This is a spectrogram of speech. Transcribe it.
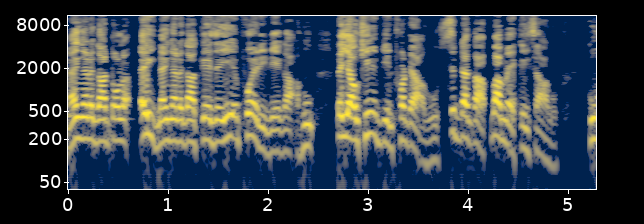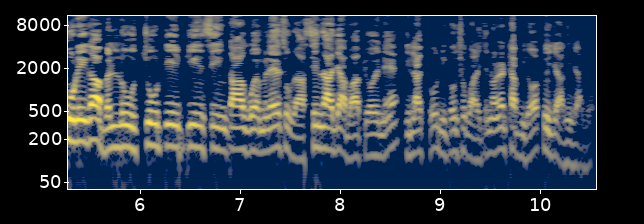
နိုင်ငံတကာဒေါ်လာအဲ့နိုင်ငံတကာကယ်ဆယ်ရေးအဖွဲ့တွေတဲကအခုတယောက်ချင်းအပြင်ထွက်တာကိုစစ်တပ်ကပတ်မဲ့ကိစ္စကိုကိုတွေကဘလို့ကြိုတင်ပြင်ဆင်ကာကွယ်မလဲဆိုတာစဉ်းစားကြပါပြောရင်လည်းဒီ live ကိုဒီကုတ်ချုပ်ပါလေကျွန်တော်လည်းထပ်ပြီးတော့တွေ့ကြသေးတာပေါ့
